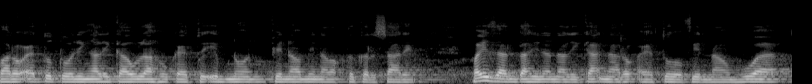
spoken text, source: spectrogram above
Faroetu tu ningali kaula hukaitu ibnun fenomena waktu kersare faizan tahdina nalika naroetu fi naum huwa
